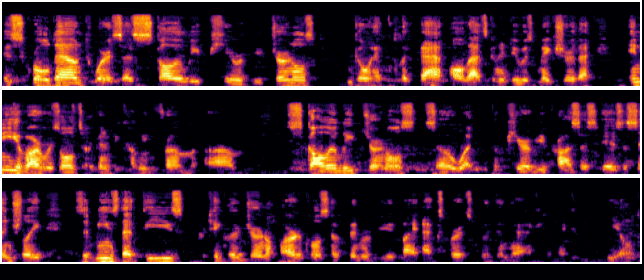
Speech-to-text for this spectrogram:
is scroll down to where it says scholarly peer-reviewed journals and go ahead and click that. All that's going to do is make sure that any of our results are going to be coming from um, scholarly journals. So what the peer review process is essentially is it means that these particular journal articles have been reviewed by experts within their academic field.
